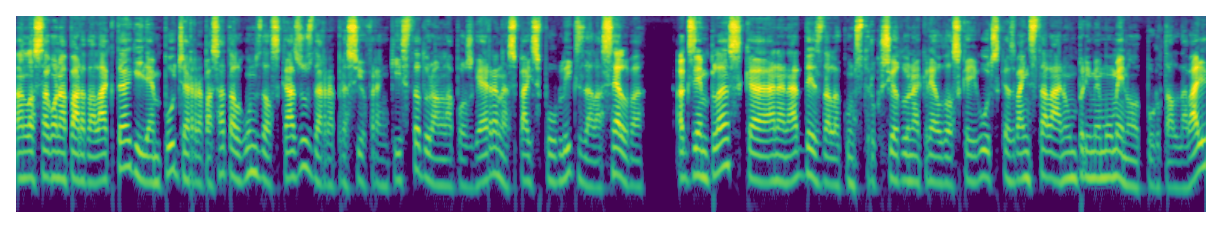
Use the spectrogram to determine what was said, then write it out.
En la segona part de l'acte, Guillem Puig ha repassat alguns dels casos de repressió franquista durant la postguerra en espais públics de la selva. Exemples que han anat des de la construcció d'una creu dels caiguts que es va instal·lar en un primer moment al portal de Vall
